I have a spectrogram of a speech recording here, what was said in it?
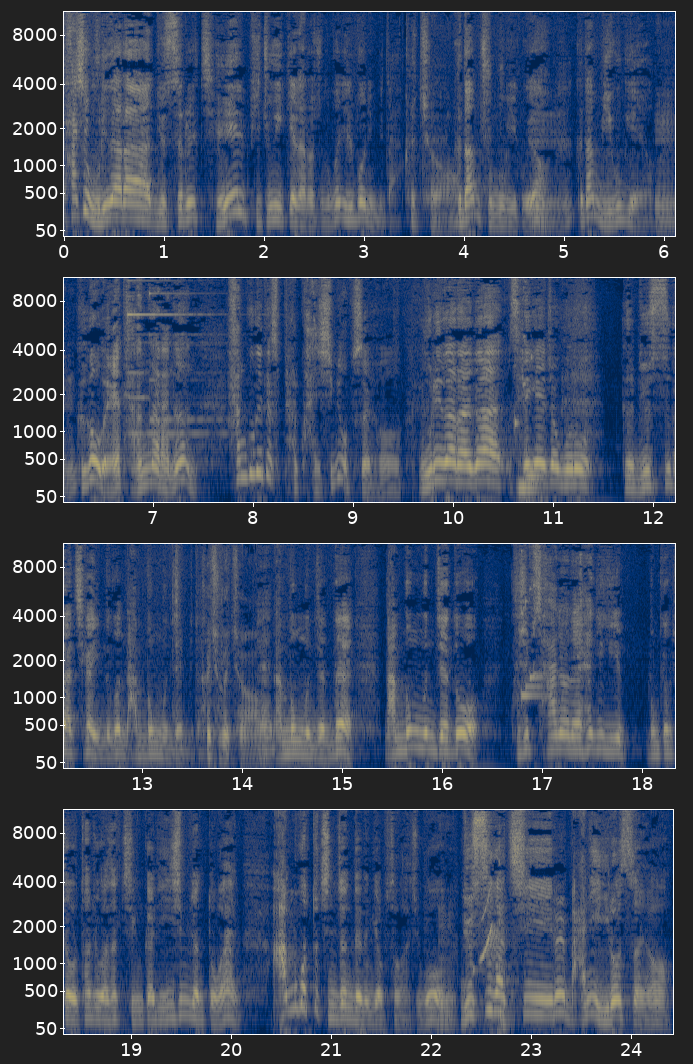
사실 우리나라 뉴스를 제일 비중 있게 다뤄주는 건 일본입니다. 그렇죠. 그 다음 중국이고요. 그 다음 미국이에요. 그거 외에 다른 나라는 한국에 대해서 별 관심이 없어요. 우리나라가 세계적으로 그 뉴스 가치가 있는 건 남북 문제입니다. 그렇죠, 그렇죠. 네, 남북 문제인데 남북 문제도 94년에 핵이 본격적으로 터지고 나서 지금까지 20년 동안 아무것도 진전되는 게 없어가지고 뉴스 가치를 많이 잃었어요.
